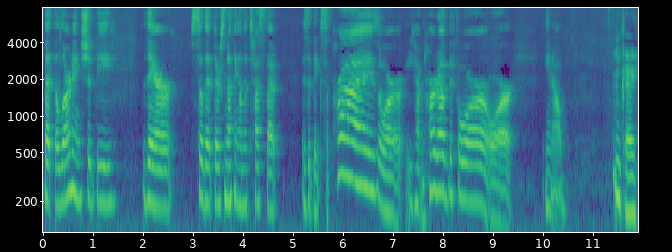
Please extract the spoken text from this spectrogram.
but the learning should be there so that there's nothing on the test that is a big surprise or you haven't heard of before or you know okay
